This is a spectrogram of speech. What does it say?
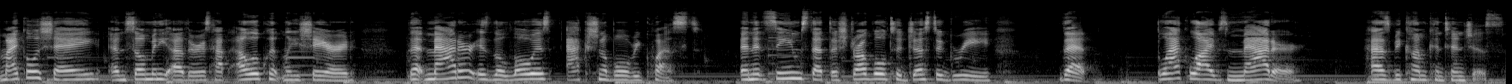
Michael Shea and so many others have eloquently shared that matter is the lowest actionable request. And it seems that the struggle to just agree that Black Lives Matter has become contentious.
